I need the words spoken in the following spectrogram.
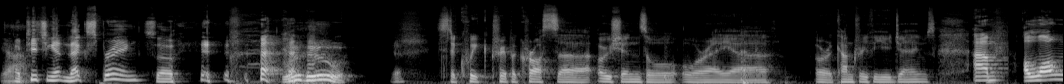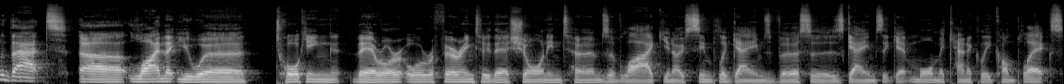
yeah. I'm teaching it next spring, so woohoo! Yeah. Just a quick trip across uh, oceans or or a uh, or a country for you, James. Um, along that uh, line that you were talking there or, or referring to there, Shawn, in terms of like, you know, simpler games versus games that get more mechanically complex.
